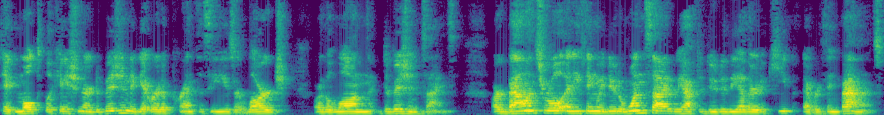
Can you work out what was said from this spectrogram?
take multiplication or division to get rid of parentheses or large or the long division signs. Our balance rule, anything we do to one side, we have to do to the other to keep everything balanced.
